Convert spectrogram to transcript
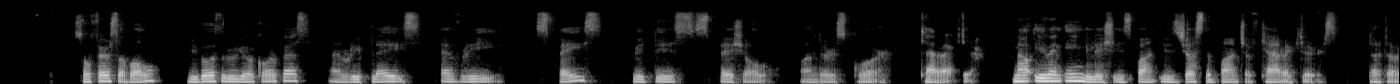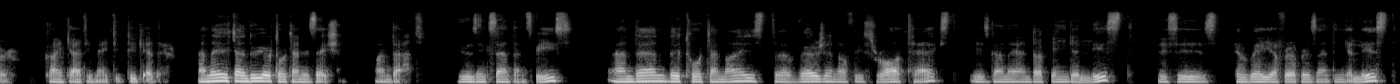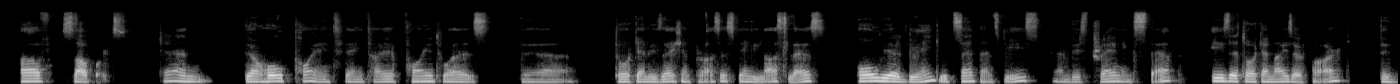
So first of all, you go through your corpus and replace every space with this special underscore character. Now, even English is, is just a bunch of characters that are concatenated together. And then you can do your tokenization on that using sentence piece. And then the tokenized uh, version of this raw text is going to end up being a list. This is a way of representing a list of subwords. Okay? And the whole point, the entire point was the tokenization process being lossless, all we are doing with sentence piece and this training step is a tokenizer part. The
